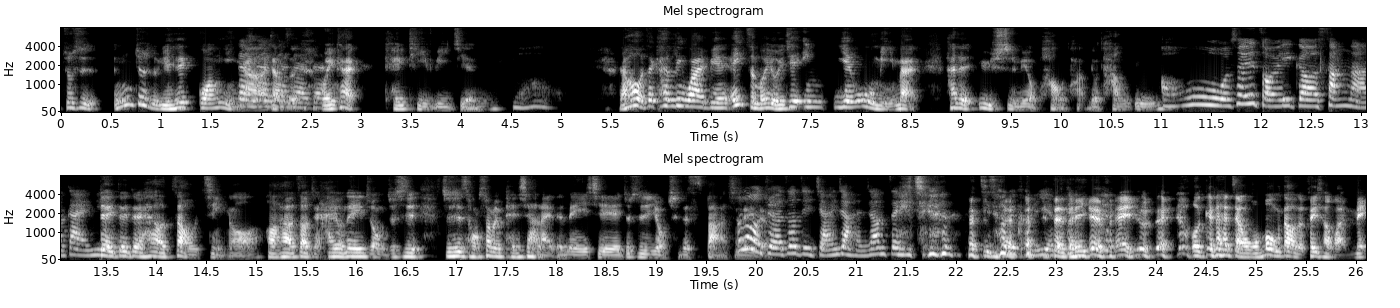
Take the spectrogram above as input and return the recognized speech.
就是嗯，就是有些光影啊这样子。我一看 KTV 间，哇然后我再看另外一边，哎，怎么有一间烟烟雾弥漫？它的浴室没有泡汤，有汤屋。哦，所以走一个桑拿概念。对对对，还有造景哦，好，还有造景，还有那一种就是就是从上面喷下来的那一些，就是泳池的 SPA 之类的。但是我觉得这集讲一讲，很像这一间汽车旅馆的夜配。对不对？我跟他讲，我梦到的非常完美。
